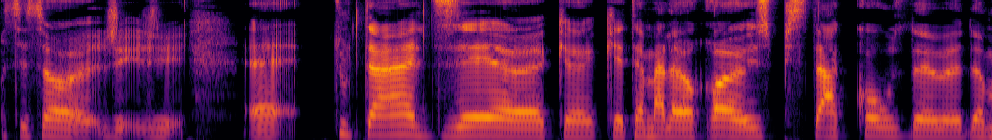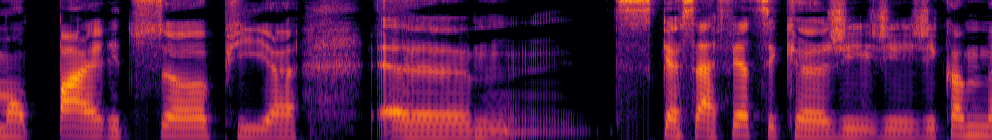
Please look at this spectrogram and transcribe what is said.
c'est ça j'ai tout le temps elle disait que qu'elle était malheureuse. Puis c'était à cause de, de mon père et tout ça. Puis ce que ça a fait, c'est que j'ai j'ai j'ai comme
